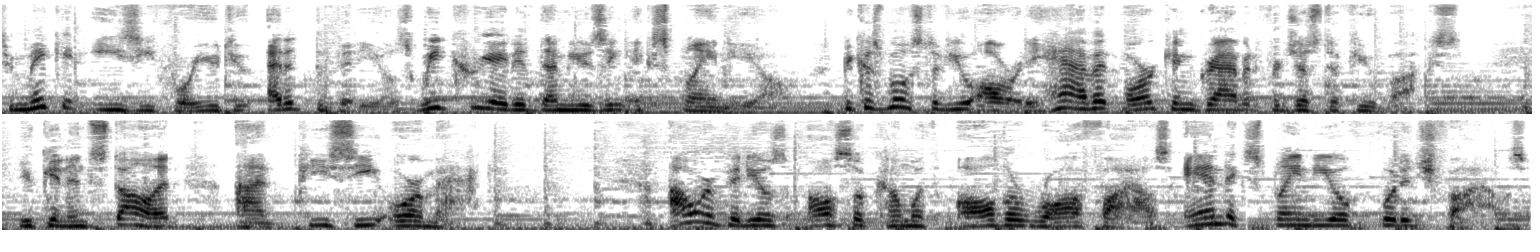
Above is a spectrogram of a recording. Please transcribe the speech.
To make it easy for you to edit the videos, we created them using Explaindio, because most of you already have it or can grab it for just a few bucks. You can install it on PC or Mac. Our videos also come with all the raw files and explain Explaindio footage files,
